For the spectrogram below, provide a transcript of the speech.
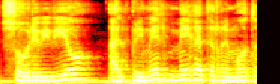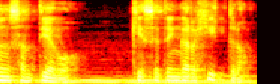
Sobrevivió al primer megaterremoto en Santiago, que se tenga registro,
